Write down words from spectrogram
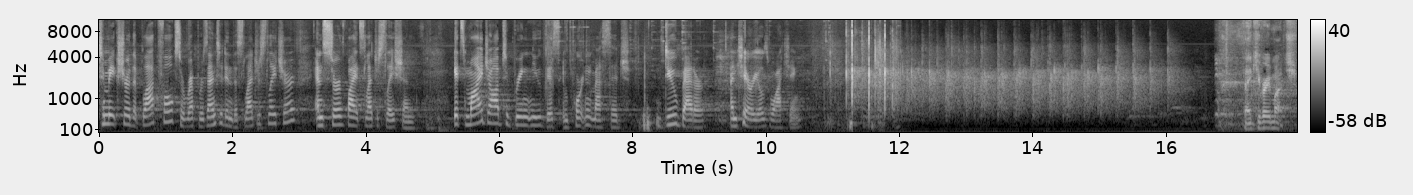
to make sure that Black folks are represented in this legislature and served by its legislation. It's my job to bring you this important message. Do better. Ontario's watching. Thank you very much.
